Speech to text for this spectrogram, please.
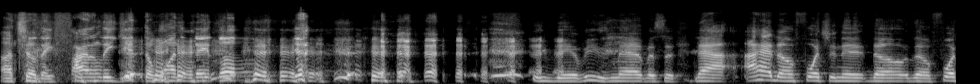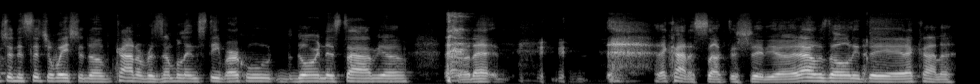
until they finally get the one that they love he being he's mad, but so, now I had the unfortunate the the unfortunate situation of kind of resembling Steve Urkel during this time, yo. So that that kind of sucked the shit, yo. That was the only thing that kind of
